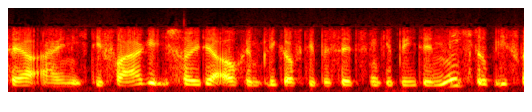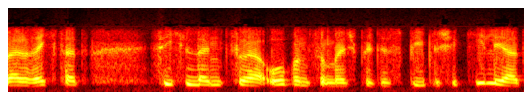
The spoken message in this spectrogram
sehr einig. Die Frage ist heute auch im Blick auf die besetzten Gebiete nicht, ob Israel Recht hat, sich Land zu erobern, zum Beispiel das biblische Gilead,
